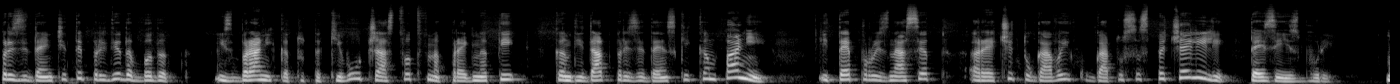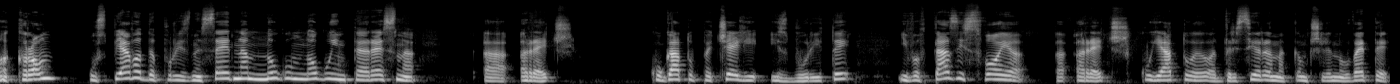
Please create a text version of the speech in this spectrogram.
президентите, преди да бъдат избрани като такива, участват в напрегнати кандидат-президентски кампании. И те произнасят речи тогава и когато са спечелили тези избори. Макрон успява да произнесе една много-много интересна а, реч, когато печели изборите и в тази своя реч, която е адресирана към членовете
